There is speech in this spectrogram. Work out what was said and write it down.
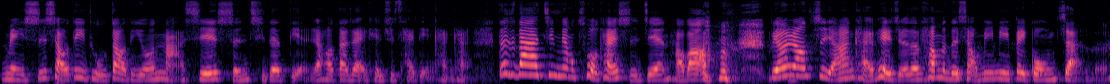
美食小地图到底有哪些神奇的点，然后大家也可以去踩点看看。但是大家尽量错开时间，好不好？不要让智雅和凯佩觉得他们的小秘密被攻占了。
